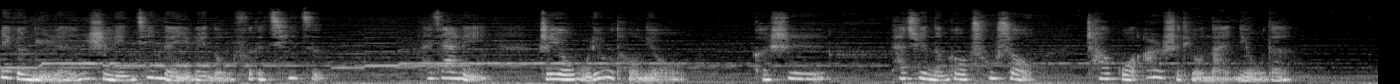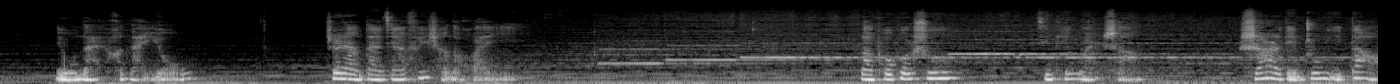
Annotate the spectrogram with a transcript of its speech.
那个女人是邻近的一位农妇的妻子，他家里只有五六头牛，可是他却能够出售超过二十头奶牛的牛奶和奶油，这让大家非常的怀疑。老婆婆说：“今天晚上。”十二点钟一到，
